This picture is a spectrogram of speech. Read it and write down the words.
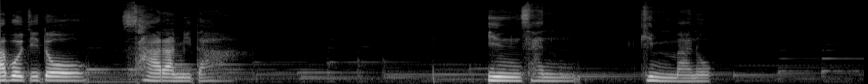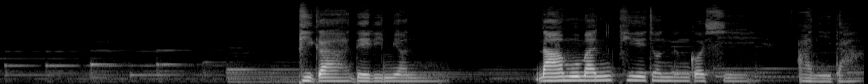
아버지도 사람이다. 인산 김만옥 비가 내리면 나무만 젖는 것이 아니다.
